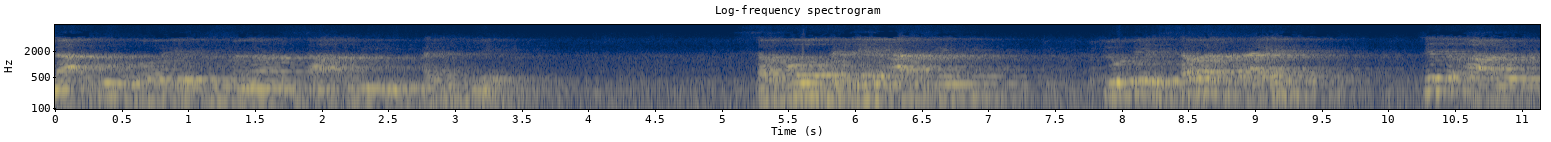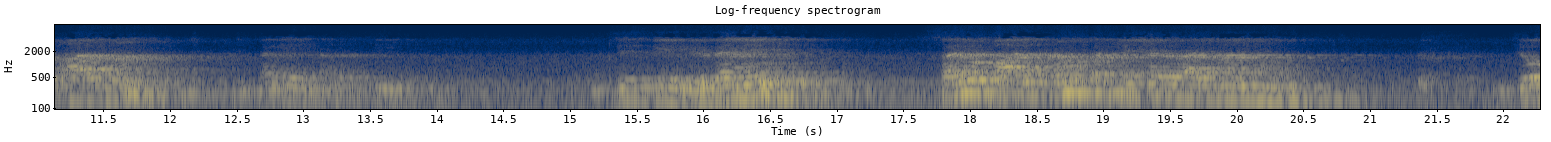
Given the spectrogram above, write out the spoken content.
लागू हो दुश्मना साथ भी भज ले सबो भजे आके क्योंकि सब अंतराए चित आवे आरमण लगे नगती जिसके हृदय में स्वयं पाल ब्रह्म परमेश्वर विराजमान हो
